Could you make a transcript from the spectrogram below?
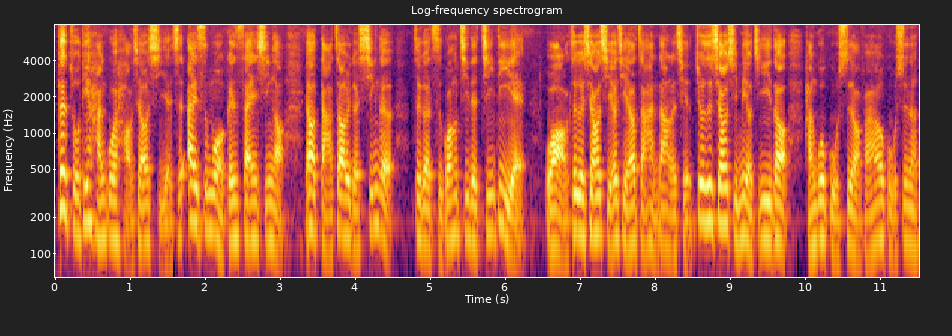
但昨天韩国好消息也是艾斯摩尔跟三星啊，要打造一个新的这个紫光机的基地耶！哇，这个消息而且要砸很大的钱，就是消息没有激励到韩国股市啊，反而股市呢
